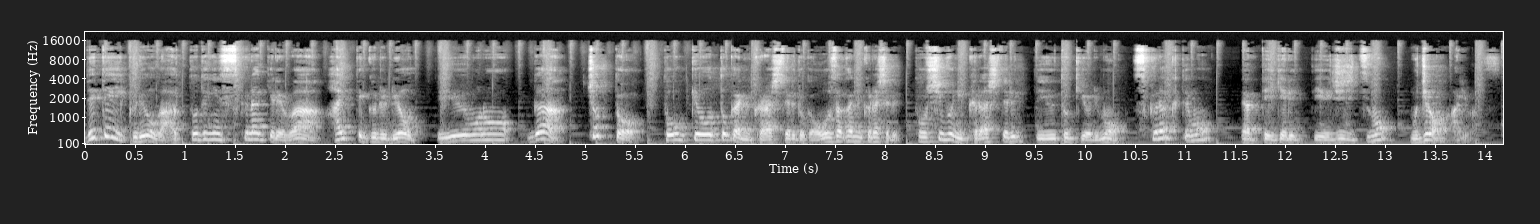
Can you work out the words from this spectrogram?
出ていく量が圧倒的に少なければ入ってくる量っていうものがちょっと東京とかに暮らしてるとか大阪に暮らしてる都市部に暮らしてるっていう時よりも少なくてもやっていけるっていう事実ももちろんあります。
